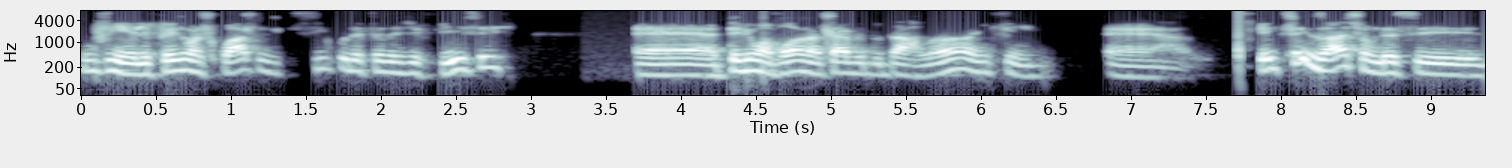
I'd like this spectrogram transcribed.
enfim, ele fez umas quatro, cinco defesas difíceis. É, teve uma bola na trave do Darlan, enfim. É, o que, que vocês acham desse.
